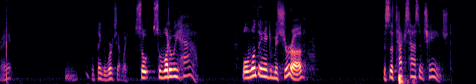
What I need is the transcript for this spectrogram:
Right? I hmm, don't think it works that way. So, so what do we have? Well, one thing I can be sure of is the text hasn't changed.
